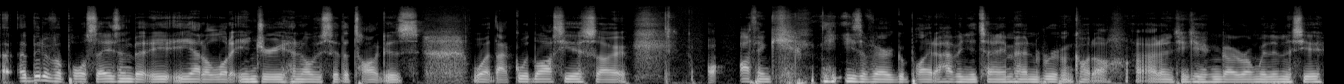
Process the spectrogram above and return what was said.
a, a bit of a poor season, but he, he had a lot of injury, and obviously the Tigers weren't that good last year. So I- think he's a very good player to have in your team. And Reuben Cotter, I don't think you can go wrong with him this year.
